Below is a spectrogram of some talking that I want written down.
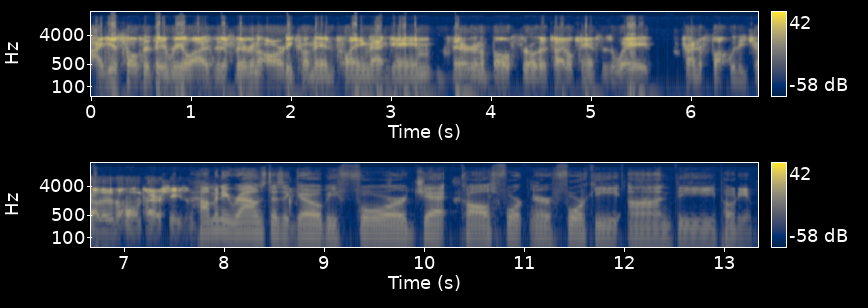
I just hope that they realize that if they're going to already come in playing that game, they're going to both throw their title chances away trying to fuck with each other the whole entire season. how many rounds does it go before Jett calls Forkner Forky on the podium?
